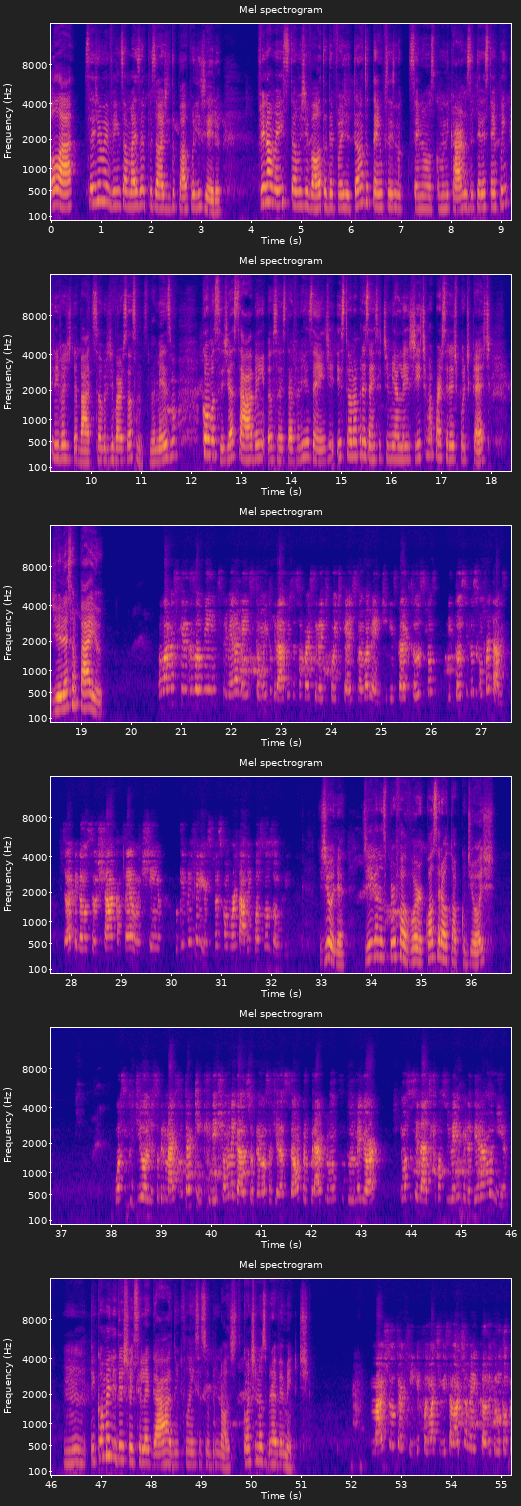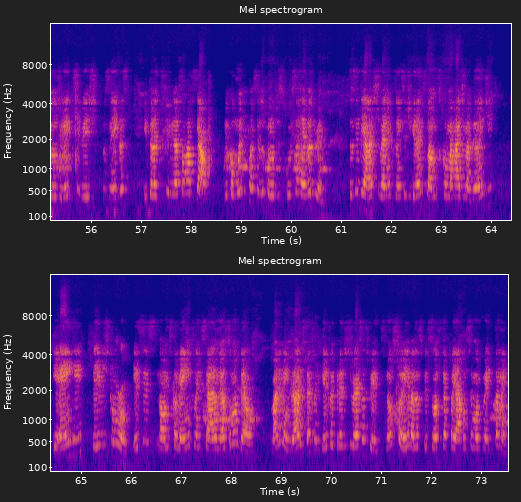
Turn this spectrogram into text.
Olá, sejam bem-vindos a mais um episódio do Papo Ligeiro. Finalmente estamos de volta depois de tanto tempo sem, no- sem nos comunicarmos e ter esse tempo incrível de debate sobre diversos assuntos, não é mesmo? Como vocês já sabem, eu sou Stephanie Rezende e estou na presença de minha legítima parceira de podcast, Júlia Sampaio. Olá, meus queridos ouvintes. Primeiramente, estou muito grata por ser sua parceira de podcast novamente e espero que todos e todos sintam-se confortáveis. Você vai pegando o seu chá, café, lanchinho, o que preferir. Sinta-se confortável enquanto nos ouve. Júlia, diga-nos, por favor, qual será o tópico de hoje? O assunto de hoje é sobre Martin Luther King, que deixou um legado sobre a nossa geração a procurar por um futuro melhor e uma sociedade que possa viver em verdadeira harmonia. Hum, e como ele deixou esse legado, influência sobre nós? Conte-nos brevemente. Martin Luther King foi um ativista norte-americano que lutou pelos direitos civis dos negros e pela discriminação racial. Ficou muito conhecido pelo discurso Have a Dream. Seus ideais tiveram influência de grandes nomes como Mahatma Gandhi e Henry David Thoreau. Esses nomes também influenciaram Nelson Mandela. Vale lembrar, Stephanie, que ele foi preso diversas vezes. Não só ele, mas as pessoas que apoiavam seu movimento também.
